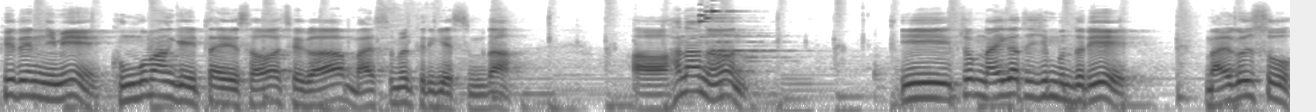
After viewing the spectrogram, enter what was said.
피디님이 궁금한 게 있다 해서 제가 말씀을 드리겠습니다. 아, 하나는 이 좀 나이가 드신 분들이 말글수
